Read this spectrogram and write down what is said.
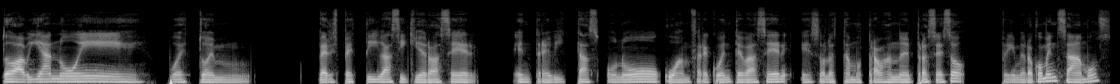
Todavía no he puesto en perspectiva si quiero hacer entrevistas o no, cuán frecuente va a ser. Eso lo estamos trabajando en el proceso. Primero comenzamos.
